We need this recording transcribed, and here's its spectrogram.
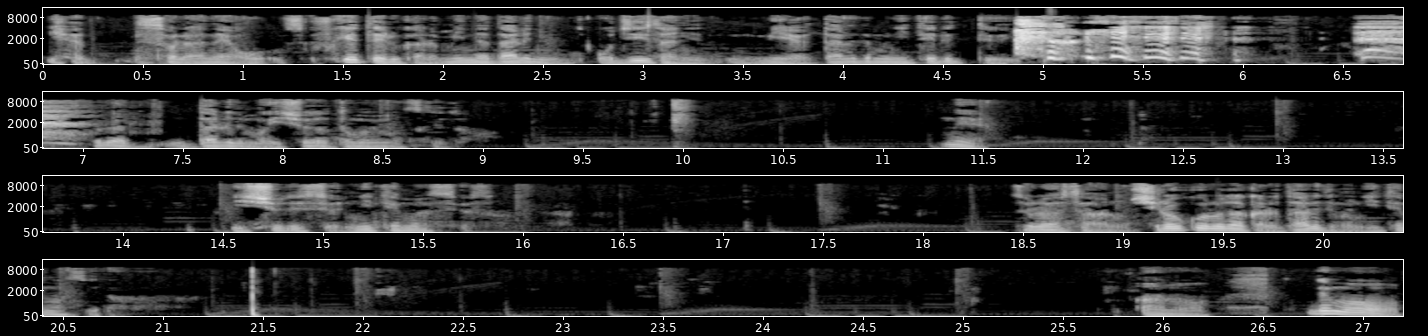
いや、それはね、お老けてるからみんな誰に、おじいさんに見えば誰でも似てるっていう。それは誰でも一緒だと思いますけど。ねえ。一緒ですよ。似てますよ。そんなそれはさ、あの、白黒だから誰でも似てますよ。あの、でも、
